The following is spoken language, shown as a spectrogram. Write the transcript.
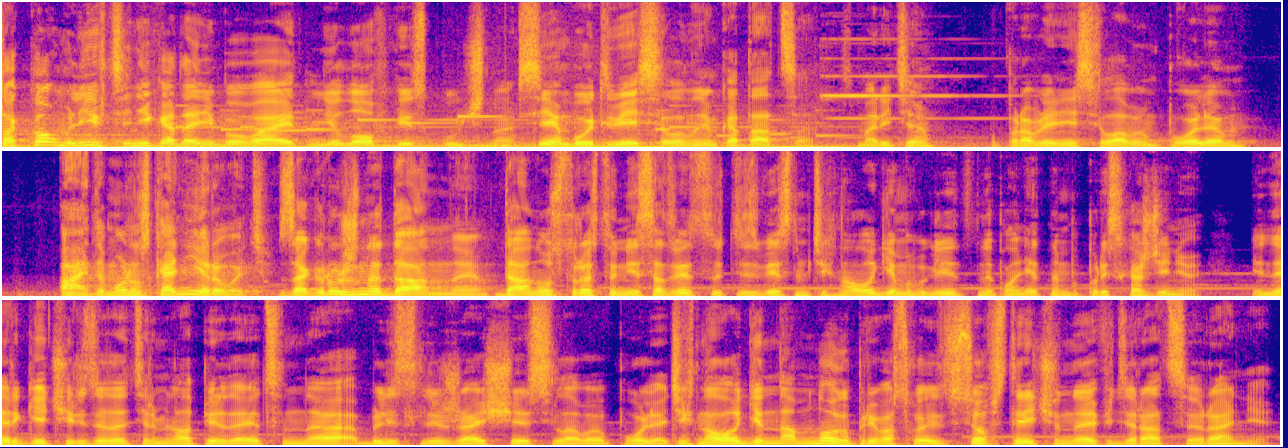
Таком лифте никогда не бывает неловко и скучно. Всем будет весело на нем кататься. Смотрите. Управление силовым полем. А, это можно сканировать. Загружены данные. Данное устройство не соответствует известным технологиям и выглядит инопланетным по происхождению. Энергия через этот терминал передается на близлежащее силовое поле. Технология намного превосходит все встреченное Федерацией ранее.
